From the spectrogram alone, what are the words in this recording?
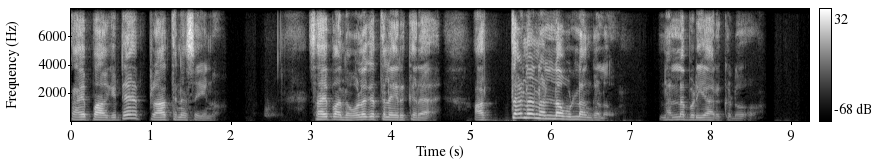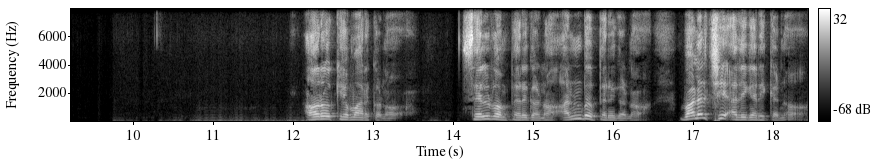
சாய்ப்பா கிட்ட பிரார்த்தனை செய்யணும். சாய்ப்பா அந்த உலகத்தில் இருக்கிற அத்தனை நல்ல உள்ளங்களும் நல்லபடியாக இருக்கணும். ஆரோக்கியமாக இருக்கணும். செல்வம் பெருகணும் அன்பு பெருகணும் வளர்ச்சி அதிகரிக்கணும்.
